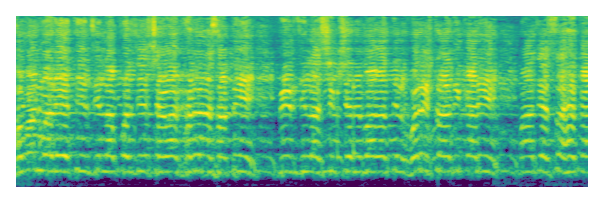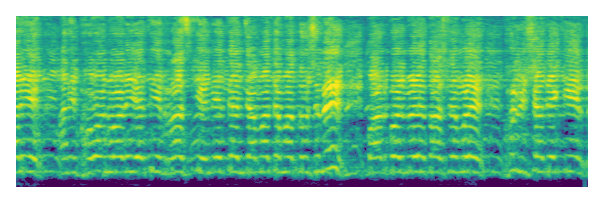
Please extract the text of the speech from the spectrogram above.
भवनवाडी येथील जिल्हा परिषद शाळा घडवण्यासाठी बीड जिल्हा शिक्षण विभागातील वरिष्ठ अधिकारी माझे सहकारी आणि भवनवाडी येथील राजकीय नेत्यांच्या माध्यमातून पाठबळ मिळत असल्यामुळे भविष्यात देखील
